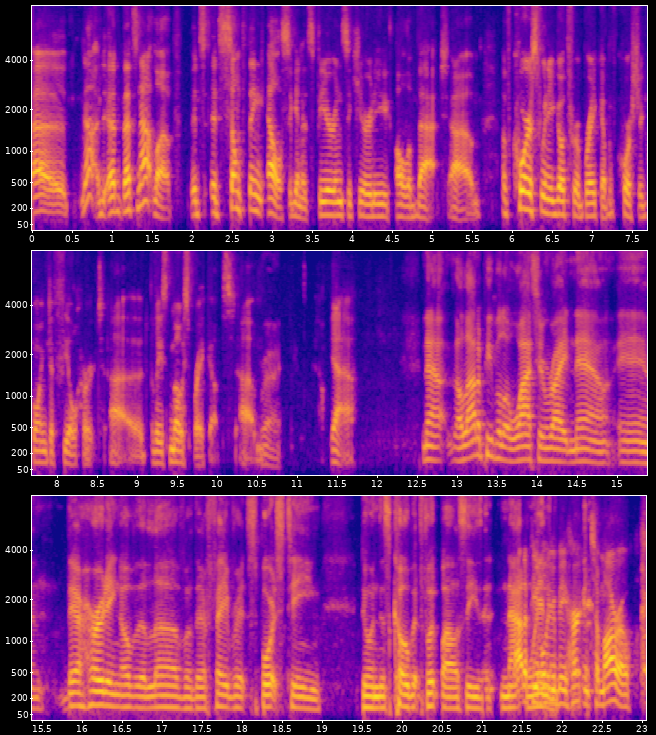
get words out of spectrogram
uh, no, uh, that's not love. It's it's something else. Again, it's fear, insecurity, all of that. Um, of course, when you go through a breakup, of course you're going to feel hurt. Uh, at least most breakups. Um, right. yeah. Now, a lot of people are watching right now and they're hurting over the love of their favorite sports team during this COVID football season. A Not lot of people are going to be hurting tomorrow.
